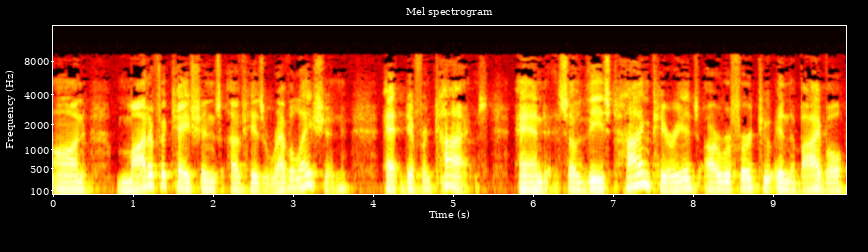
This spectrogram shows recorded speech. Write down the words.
on modifications of his revelation at different times. And so these time periods are referred to in the Bible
